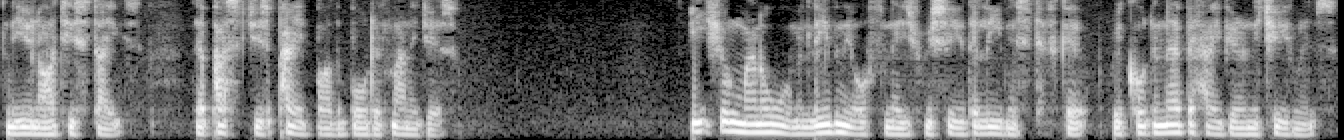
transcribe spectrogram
and the United States, their passages paid by the Board of Managers. Each young man or woman leaving the orphanage received a leaving certificate recording their behaviour and achievements,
